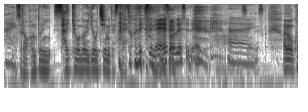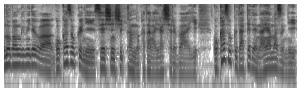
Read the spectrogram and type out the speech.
はい、それは本当に最強の医療チームですね。そうですね。そうですね。はい、そうですか。あのこの番組ではご家族に精神疾患の方がいらっしゃる場合、ご家族だけで悩まずに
